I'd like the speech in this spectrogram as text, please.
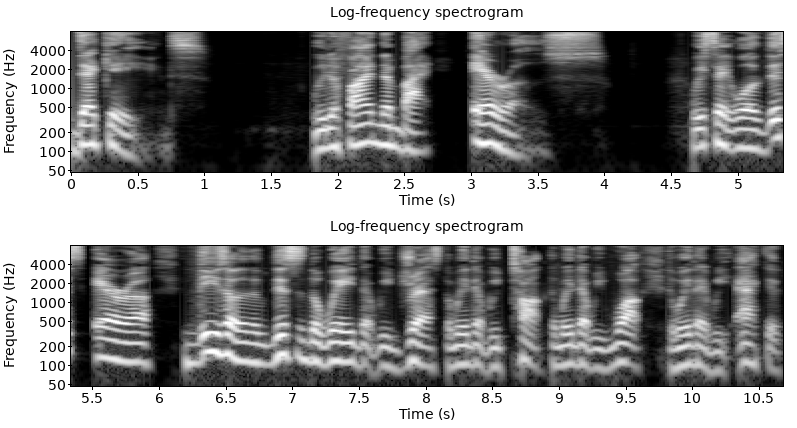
decades. We define them by eras. We say, well, this era, these are the, this is the way that we dress, the way that we talk, the way that we walk, the way that we acted,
